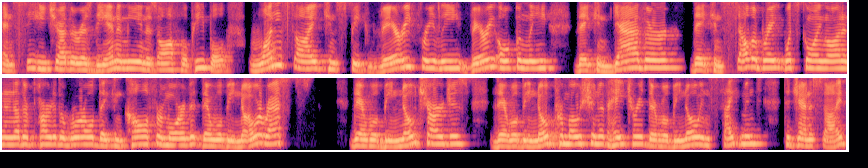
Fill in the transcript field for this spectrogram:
and see each other as the enemy and as awful people. One side can speak very freely, very openly. They can gather, they can celebrate what's going on in another part of the world, they can call for more of it. There will be no arrests. There will be no charges. There will be no promotion of hatred. There will be no incitement to genocide.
